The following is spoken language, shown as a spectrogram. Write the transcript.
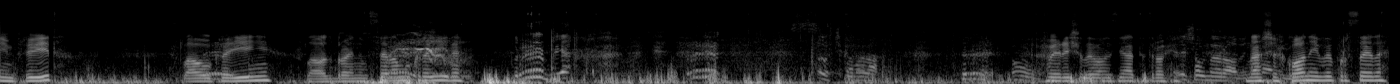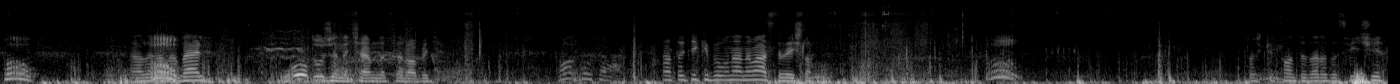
Всім привіт! Слава Україні! Слава Збройним силам України! Вирішили вам зняти трохи наших коней ви просили, але Анабель дуже нечемно це робить. А то тільки би вона на вас не вийшла. Трошки сонце зараз засвічує.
